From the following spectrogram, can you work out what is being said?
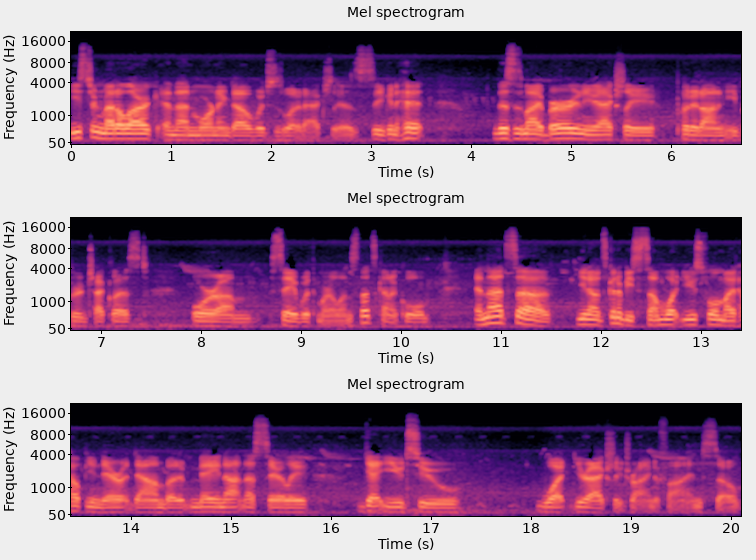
eastern meadowlark, and then mourning dove, which is what it actually is. So you can hit, this is my bird, and you actually put it on an eBird checklist or um, save with Merlin. So that's kind of cool. And that's, uh, you know, it's going to be somewhat useful, might help you narrow it down, but it may not necessarily get you to what you're actually trying to find. So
